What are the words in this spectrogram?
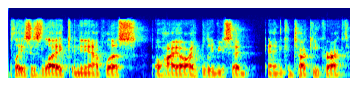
places like Indianapolis, Ohio, I believe you said, and Kentucky, correct?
